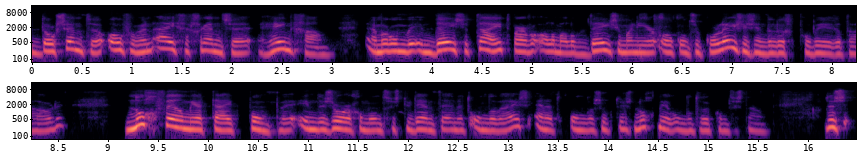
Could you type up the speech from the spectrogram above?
docenten over hun eigen grenzen heen gaan. En waarom we in deze tijd, waar we allemaal op deze manier ook onze colleges in de lucht proberen te houden, nog veel meer tijd pompen in de zorg om onze studenten en het onderwijs en het onderzoek dus nog meer onder druk komt te staan. Dus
